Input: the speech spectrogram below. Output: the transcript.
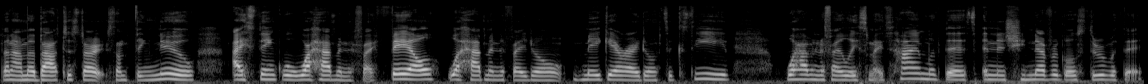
that i'm about to start something new i think well what happened if i fail? What happened if i don't make it or i don't succeed? What happened if i waste my time with this? And then she never goes through with it.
